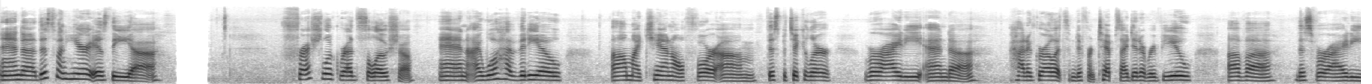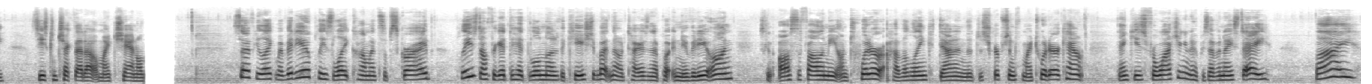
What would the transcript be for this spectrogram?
And uh, this one here is the uh, Fresh Look Red Celosia. And I will have video on my channel for um, this particular variety and uh, how to grow it, some different tips. I did a review of uh, this variety, so you can check that out on my channel. So if you like my video, please like, comment, subscribe. Please don't forget to hit the little notification button that will tell you when I put a new video on. You can also follow me on Twitter. I have a link down in the description for my Twitter account. Thank yous for watching and I hope you have a nice day. Bye!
